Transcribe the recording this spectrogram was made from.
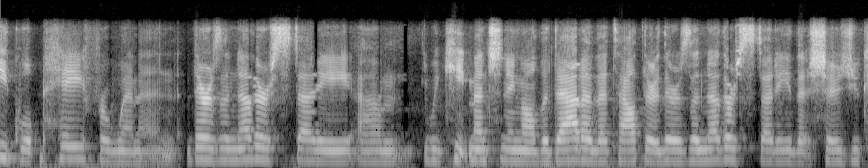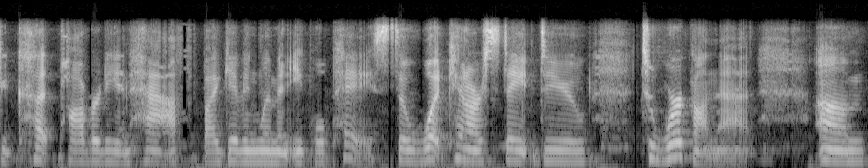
equal pay for women. There's another study, um, we keep mentioning all the data that's out there. There's another study that shows you could cut poverty in half by giving women equal pay. So, what can our state do to work on that? Um,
